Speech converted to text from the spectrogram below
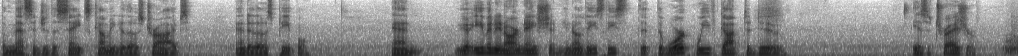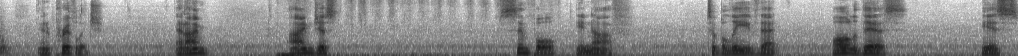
the message of the saints coming to those tribes and to those people. And even in our nation, you know, these these the, the work we've got to do is a treasure and a privilege. And I'm I'm just simple enough to believe that all of this is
